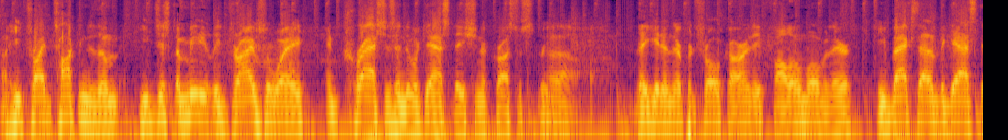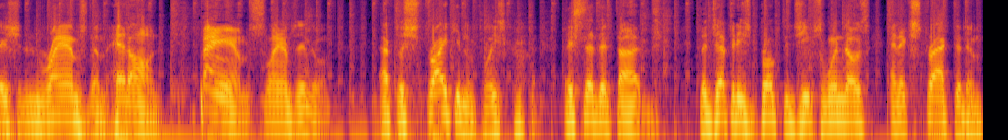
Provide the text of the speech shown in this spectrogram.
uh, he tried talking to them. He just immediately drives away and crashes into a gas station across the street. Oh. They get in their patrol car and they follow him over there. He backs out of the gas station and rams them head on. Bam! Slams into him. After striking the police car, they said that uh, the deputies broke the Jeep's windows and extracted him.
